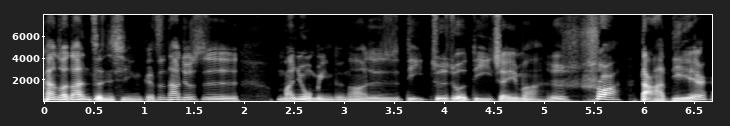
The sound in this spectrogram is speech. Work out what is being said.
看出来他很整形，可是他就是蛮有名的，然后就是 D 就是做 DJ 嘛，就是刷打碟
